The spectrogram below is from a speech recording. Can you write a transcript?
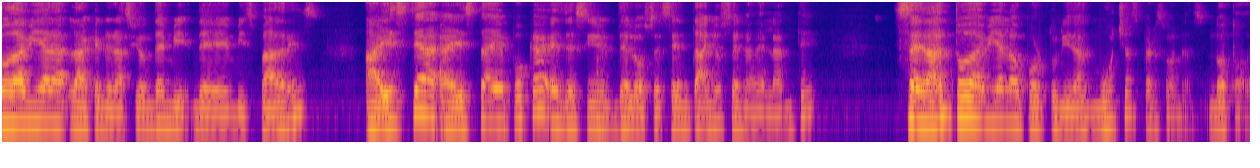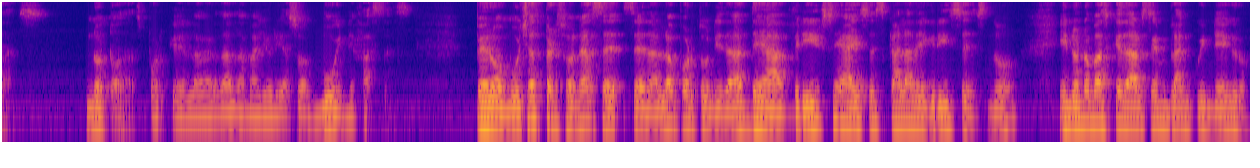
Todavía la, generación de, de mis padres, a, este, a esta época, es decir, de los 60 años en adelante, se dan todavía la oportunidad muchas personas, no todas, no todas, porque la verdad la mayoría son muy nefastas, pero muchas personas se, dan la oportunidad de abrirse a esa escala de grises, ¿no? Y no nomás quedarse en blanco y negro.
